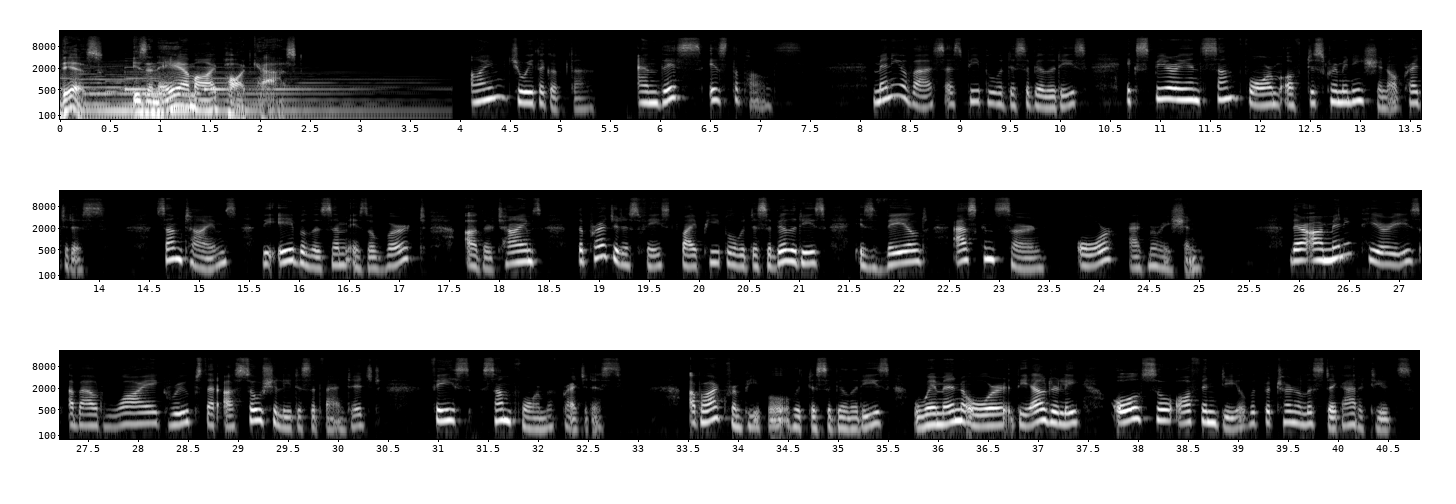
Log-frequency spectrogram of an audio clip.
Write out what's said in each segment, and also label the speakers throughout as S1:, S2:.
S1: This is an AMI podcast.
S2: I'm Joeita Gupta, and this is The Pulse. Many of us, as people with disabilities, experience some form of discrimination or prejudice. Sometimes the ableism is overt, other times the prejudice faced by people with disabilities is veiled as concern or admiration. There are many theories about why groups that are socially disadvantaged face some form of prejudice. Apart from people with disabilities, women or the elderly also often deal with paternalistic attitudes.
